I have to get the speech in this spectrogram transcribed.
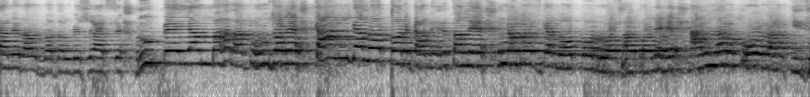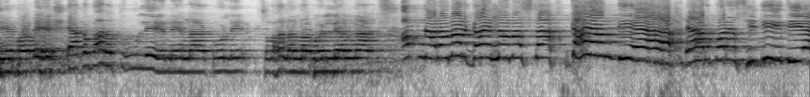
গানের আওয়াজ বেশি আসছে। রূপে মাহারা গুঞ্জলে কান গেল তোর গানের তালে, নামাজ গেল তোর রসা তলে আল্লাহ কোরআন কি যে বলে, একবার তুলে নে না কোলে সুবহান আল্লাহ বললেন না। আপনার আমার গায়ে নামাজটা গায়ান দিয়ে এরপরে সিডি দিয়া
